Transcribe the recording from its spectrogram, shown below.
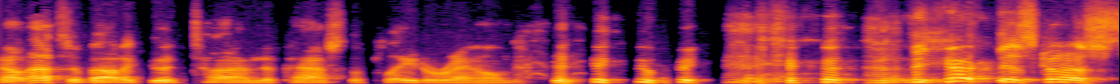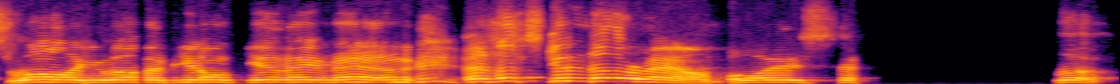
Now that's about a good time to pass the plate around. the earth is going to swallow you up if you don't give amen. And let's get another round, boys. Look,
